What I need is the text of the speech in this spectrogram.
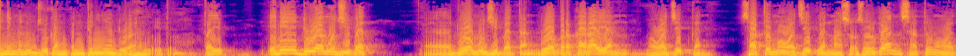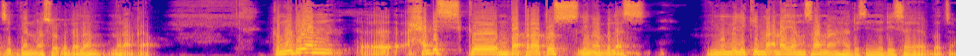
ini menunjukkan pentingnya dua hal itu. Taib. Ini dua mujibat Eh, dua mujibatan, dua perkara yang mewajibkan. Satu mewajibkan masuk surga, satu mewajibkan masuk ke dalam neraka. Kemudian uh, hadis ke-415 memiliki makna yang sama hadisnya jadi saya baca.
